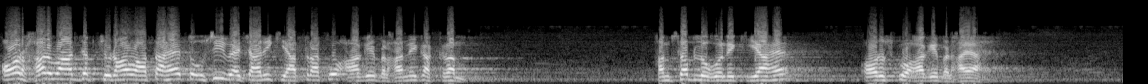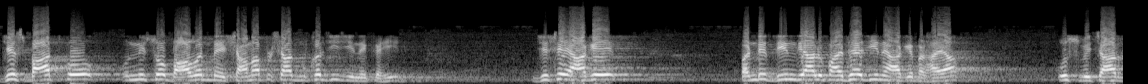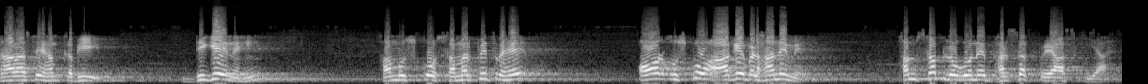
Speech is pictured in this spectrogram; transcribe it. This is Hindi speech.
और हर बार जब चुनाव आता है तो उसी वैचारिक यात्रा को आगे बढ़ाने का क्रम हम सब लोगों ने किया है और उसको आगे बढ़ाया है। जिस बात को उन्नीस सौ बावन में श्यामा प्रसाद मुखर्जी जी ने कही, जिसे आगे पंडित दीनदयाल उपाध्याय जी ने आगे बढ़ाया, उस विचारधारा से हम कभी डिगे नहीं। हम उसको समर्पित रहे और उसको आगे बढ़ाने में हम सब लोगों ने भरसक प्रयास किया है।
